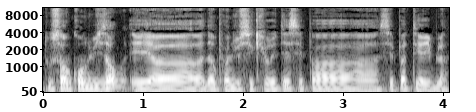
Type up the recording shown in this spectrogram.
tout ça en conduisant. Et euh, d'un point de vue sécurité, c'est pas c'est pas terrible.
